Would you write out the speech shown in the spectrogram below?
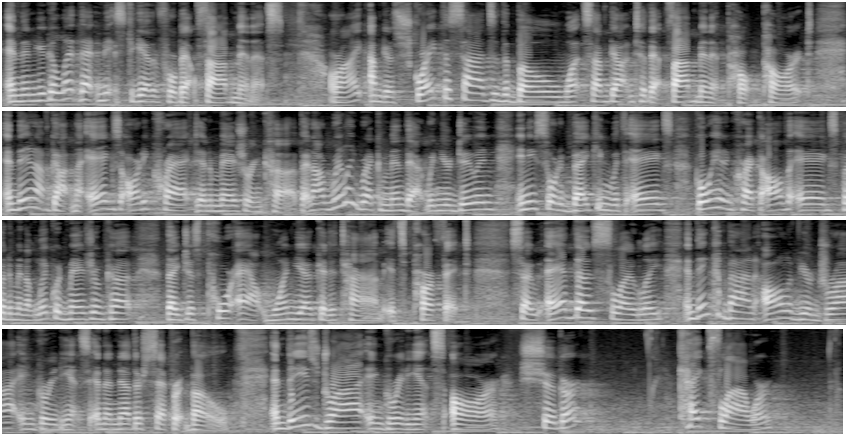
And then you're to let that mix together for about five minutes. All right I'm going to scrape the sides of the bowl once I've gotten to that five minute part. And then I've got my eggs already cracked in a measuring cup. And I really recommend that when you're doing any sort of baking with eggs go ahead and crack all the eggs put them in a liquid measuring measuring cup. They just pour out one yolk at a time. It's perfect. So add those slowly and then combine all of your dry ingredients in another separate bowl. And these dry ingredients are sugar, cake flour,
